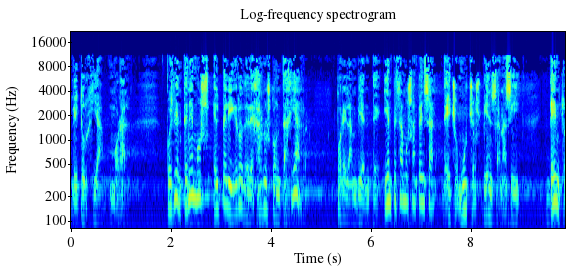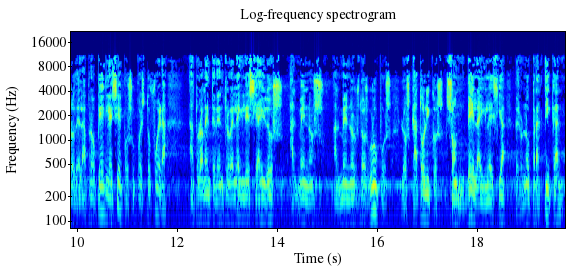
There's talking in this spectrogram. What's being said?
liturgia, moral. Pues bien, tenemos el peligro de dejarnos contagiar por el ambiente y empezamos a pensar, de hecho muchos piensan así, dentro de la propia Iglesia y por supuesto fuera, Naturalmente, dentro de la Iglesia hay dos, al menos, al menos dos grupos. Los católicos son de la Iglesia, pero no practican.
